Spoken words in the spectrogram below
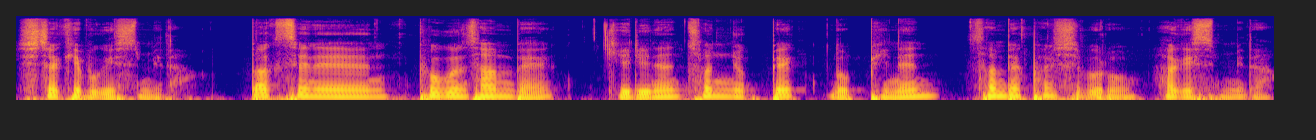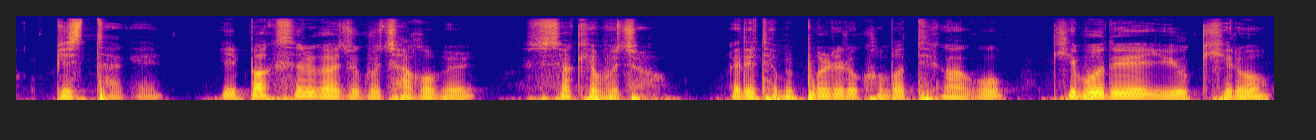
시작해 보겠습니다. 박스는 폭은 300, 길이는 1600, 높이는 380으로 하겠습니다. 비슷하게. 이 박스를 가지고 작업을 시작해 보죠. Editable Poly로 converting하고 키보드의 U키로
